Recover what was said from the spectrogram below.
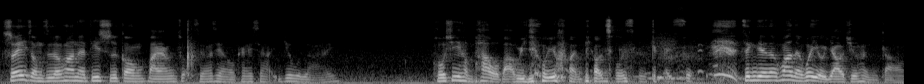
所以总之的话呢，第十宫白羊座，等下我看一下，又来。后续很怕我把 video 又关掉，重新开始。今天的话呢，会有要求很高。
